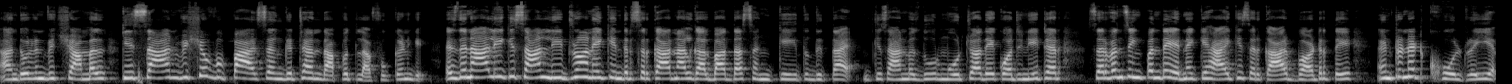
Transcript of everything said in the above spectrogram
ਅੰਦੋਲਨ ਵਿੱਚ ਸ਼ਾਮਲ ਕਿਸਾਨ ਵਿਸ਼ਵ ਵਪਾਰ ਸੰਗਠਨ ਦਾ ਪੁਤਲਾ ਫੂਕਣਗੇ। ਇਸ ਦੇ ਨਾਲ ਹੀ ਕਿਸਾਨ ਲੀਡਰਾਂ ਨੇ ਕੇਂਦਰ ਸਰਕਾਰ ਨਾਲ ਗੱਲਬਾਤ ਦਾ ਸੰਕੇਤ ਦਿੱਤਾ ਹੈ। ਕਿਸਾਨ ਮਜ਼ਦੂਰ ਮੋਰਚਾ ਦੇ ਕੋਆਰਡੀਨੇਟਰ ਸਰਵਨ ਸਿੰਘ ਪੰਧੇਰ ਨੇ ਕਿਹਾ ਹੈ ਕਿ ਸਰਕਾਰ ਬਾਰਡਰ ਤੇ ਇੰਟਰਨੈਟ ਖੋਲ ਰਹੀ ਹੈ।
